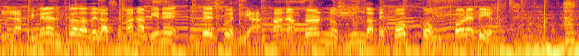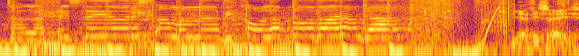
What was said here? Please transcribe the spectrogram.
La primera entrada de la semana viene de Suecia. Hannah Fern nos inunda de pop con Forever. 16.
